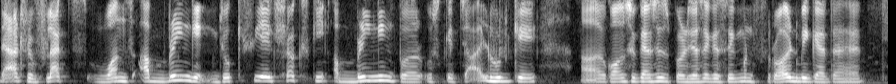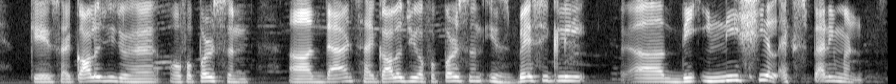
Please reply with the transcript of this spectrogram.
दैट रिफ्लेक्ट्स वंस अपब्रिंगिंग जो किसी एक शख्स की अपब्रिंगिंग पर, उसके चाइल्डहुड के कॉन्सिक्वेंसेस पर, जैसे कि सिगमंड फ्रॉयड भी कहता है कि साइकोलॉजी जो है of a person that psychology of a person is basically the initial experiments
